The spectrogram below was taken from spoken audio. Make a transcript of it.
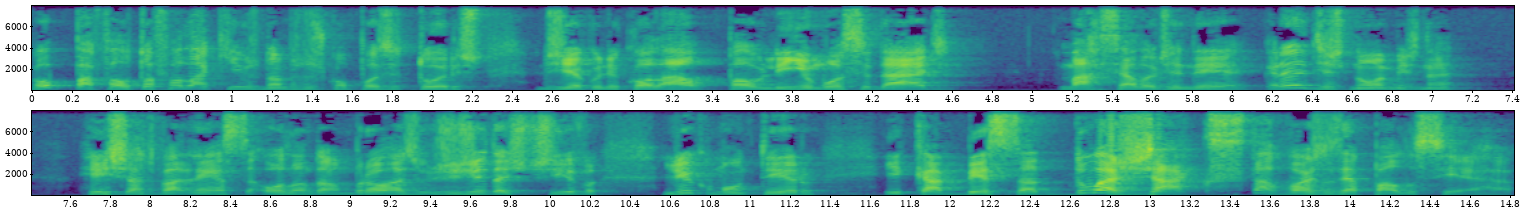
Opa, faltou falar aqui os nomes dos compositores: Diego Nicolau, Paulinho Mocidade, Marcelo Diné, grandes nomes, né? Richard Valença, Orlando Ambrosio, Gigi da Estiva, Lico Monteiro e Cabeça do Ajax, da voz do Zé Paulo Sierra.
